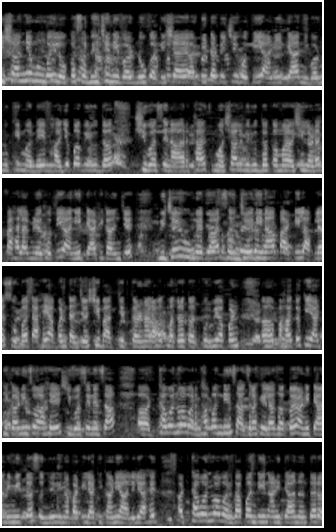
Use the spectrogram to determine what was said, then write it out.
ईशान्य मुंबई लोकसभेची निवडणूक अतिशय अटीतटीची होती आणि त्या निवडणुकीमध्ये भाजप विरुद्ध शिवसेना अर्थात मशाल विरुद्ध कमळ अशी लढत पाहायला मिळत होती आणि त्या ठिकाणचे विजयी उमेदवार संजय दिना पाटील आपल्यासोबत आहे. आपण त्यांच्याशी बातचीत करणार आहोत. मात्र तत्पूर्वी आपण पाहतो की या ठिकाणी जो आहे शिवसेनेचा अठ्ठावन्नवा वर्धापन दिन साजरा केला जातोय आणि त्यानिमित्त संजय दिना पाटील या ठिकाणी आलेले आहेत. अठ्ठावन्नवा वर्धापन दिन आणि त्यानंतर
